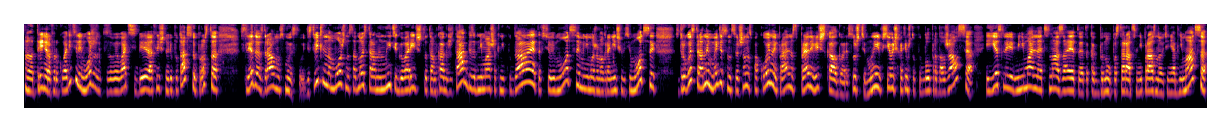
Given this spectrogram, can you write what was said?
тренеров и руководителей может завоевать себе отличную репутацию, просто следуя здравому смыслу. Действительно, можно, с одной стороны, ныть и говорить, что там как же так, без обнимашек никуда, это все эмоции, мы не можем ограничивать эмоции. С другой стороны, Мэдисон совершенно спокойно и правильно, правильные вещи сказал, говорит, слушайте, мы все очень хотим, чтобы футбол продолжался, и если минимальная цена за это, это как бы, ну, постараться не праздновать и не обниматься,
